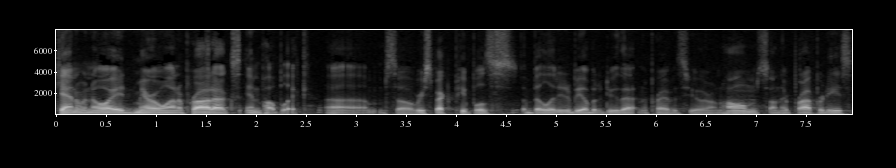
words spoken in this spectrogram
cannabinoid marijuana products in public. Um, so respect people's ability to be able to do that in the privacy of their own homes, on their properties.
